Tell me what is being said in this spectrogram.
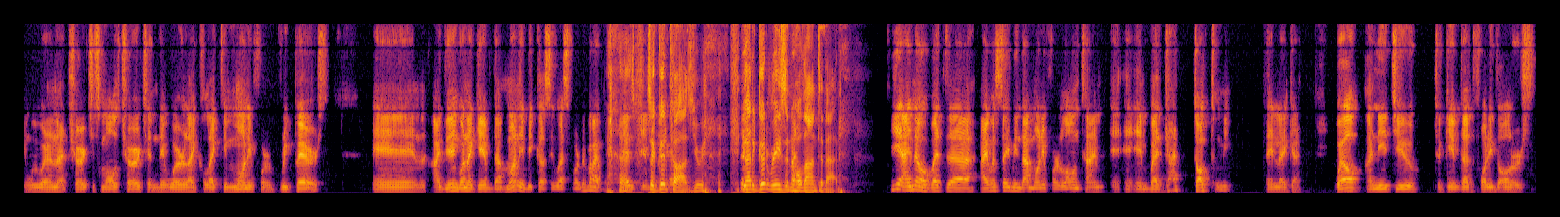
and we were in a church, a small church, and they were like collecting money for repairs, and I didn't want to give that money because it was for the Bible. And, it's a good cause. You you had a good reason to hold on to that. Yeah, I know, but uh, I was saving that money for a long time, and, and but God talked to me like, uh, well, I need you to give that forty dollars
